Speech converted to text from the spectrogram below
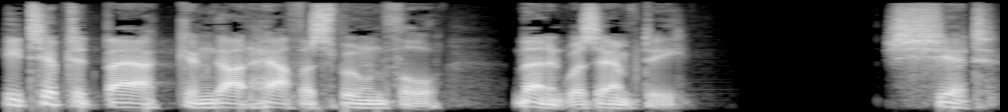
He tipped it back and got half a spoonful. Then it was empty. Shit,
